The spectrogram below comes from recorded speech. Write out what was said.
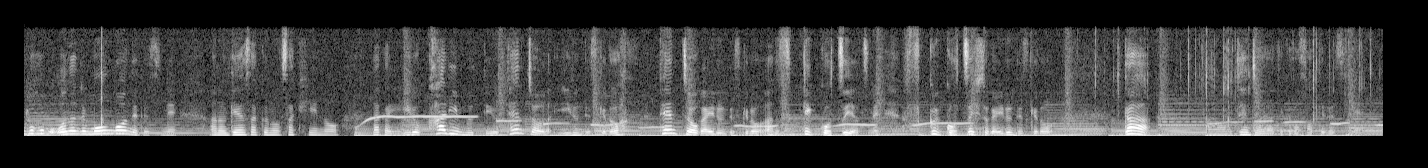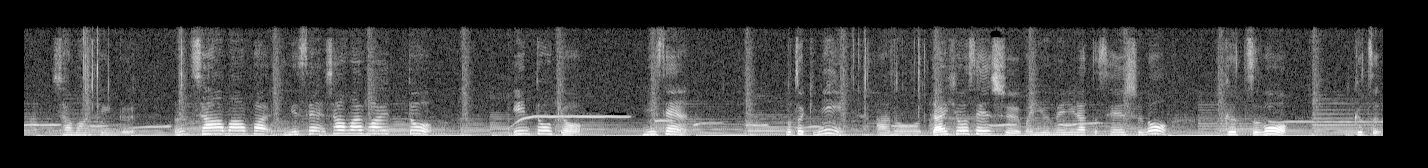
ぼほぼ同じ文言でですねあの原作の作品の中にいるカリムっていう店長がいるんですけど店長がいるんですけどあのすっげえごついやつね。すっごいごつい人がいるんですけどがあの店長をやってくださってですね。シャーマンキング。ん？シャーマンファイ2000シャーマンファイト in 東京2000の時にあの代表選手、まあ、有名になった選手のグッズをグッズ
